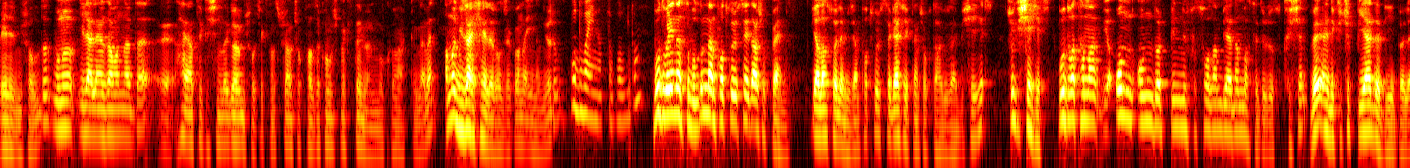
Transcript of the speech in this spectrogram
belirmiş oldu. Bunu ilerleyen zamanlarda e, hayat akışında görmüş olacaksınız. Şu an çok fazla konuşmak istemiyorum bu konu hakkında ben. Ama güzel şeyler olacak ona inanıyorum. Budva'yı nasıl buldun? Budva'yı nasıl buldum? Ben Podgorica'yı daha çok beğendim. Yalan söylemeyeceğim. Podgorica gerçekten çok daha güzel bir şehir. Çünkü şehir. Budva tamam ya 10-14 bin nüfusu olan bir yerden bahsediyoruz kışın. Ve hani küçük bir yer de değil böyle.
